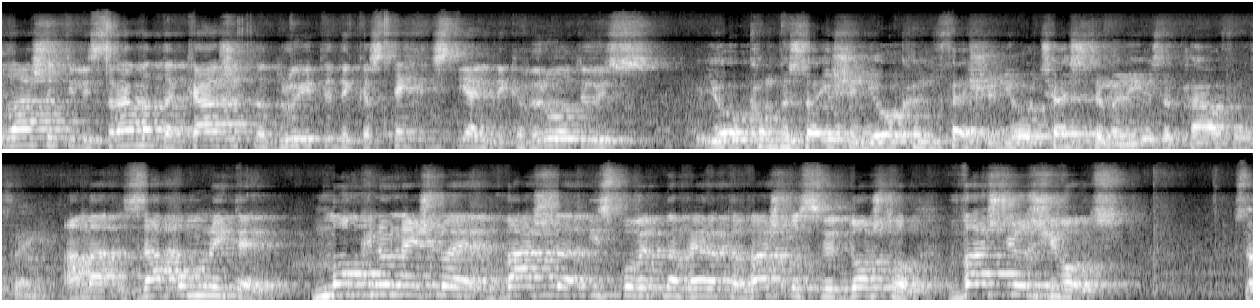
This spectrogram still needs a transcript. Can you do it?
плашат или срамат да кажат на другите дека сте христијани, дека верувате во Исус. But your conversation, your confession, your testimony is a powerful thing. Ама запомнite, мокно нешто е вашата исповед на верата, вашето сведоштво, вашиот живот. So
